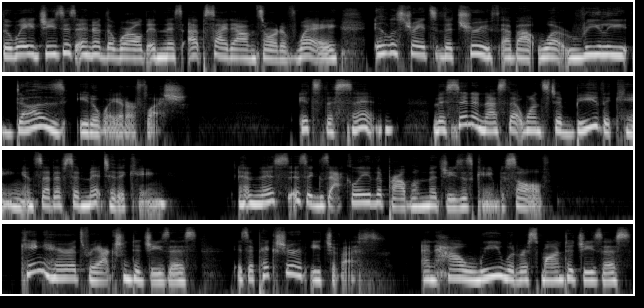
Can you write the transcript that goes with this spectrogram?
the way Jesus entered the world in this upside down sort of way illustrates the truth about what really does eat away at our flesh. It's the sin, the sin in us that wants to be the king instead of submit to the king. And this is exactly the problem that Jesus came to solve. King Herod's reaction to Jesus is a picture of each of us and how we would respond to Jesus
